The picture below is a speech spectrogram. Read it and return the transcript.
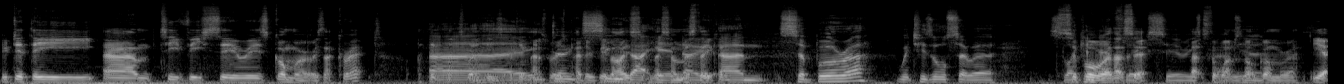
who did the um, TV series Gomorrah, is that correct? I think that's where, he's, I think that's where his Uh, pedigree lies, that unless here, I'm no. mistaken. Um, Suburra, which is also a like that's it. Series, that's the one, perhaps, not yeah. Gomorrah. Yeah.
